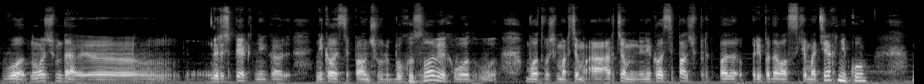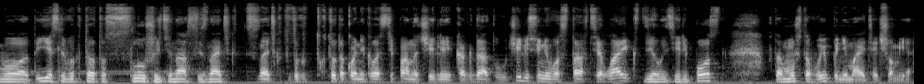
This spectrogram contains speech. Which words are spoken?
Вот, ну, в общем, да, э, респект Ника, Николаю Степановичу в любых условиях. Вот, вот в общем, Артем, а, Артем Николай Степанович преподавал схемотехнику. Вот, и если вы кто-то слушаете нас и знаете, знаете кто, кто такой Николай Степанович или когда-то учились у него, ставьте лайк, делайте репост, потому что вы понимаете, о чем я.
